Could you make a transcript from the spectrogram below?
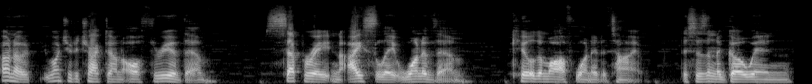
Oh no, we want you to track down all three of them, separate and isolate one of them, kill them off one at a time. This isn't a go in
